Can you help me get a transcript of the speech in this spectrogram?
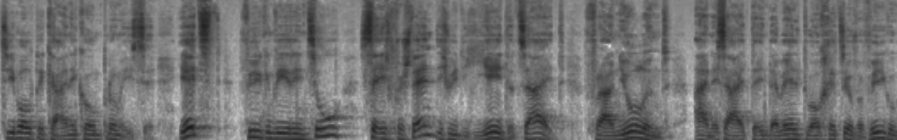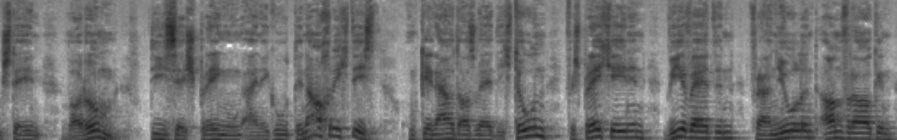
Sie wollte keine Kompromisse. Jetzt fügen wir hinzu, selbstverständlich würde ich jederzeit Frau Newland eine Seite in der Weltwoche zur Verfügung stehen, warum diese Sprengung eine gute Nachricht ist. Und genau das werde ich tun. Ich verspreche Ihnen, wir werden Frau Newland anfragen,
